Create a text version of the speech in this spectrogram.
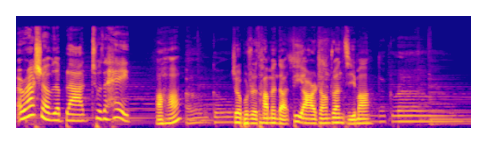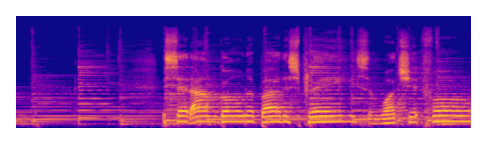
A rush of the blood to the head。啊哈， 这不是他们的第二张专辑吗？ the ground. He said, I'm gonna buy this place and watch it fall.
